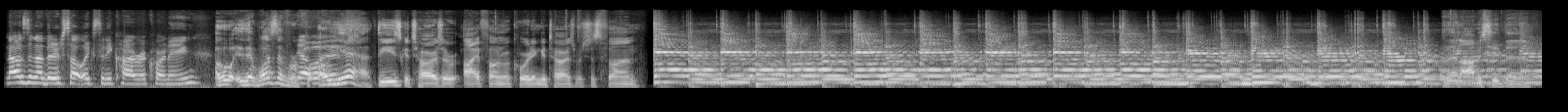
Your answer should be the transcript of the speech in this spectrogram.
That was another Salt Lake City car recording. Oh, there was a record. Yeah, Oh yeah, these guitars are iPhone recording guitars, which is fun. And then obviously the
